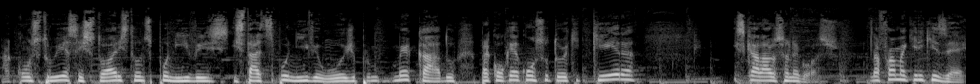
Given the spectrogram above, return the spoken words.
a construir essa história estão disponíveis, está disponível hoje para o mercado, para qualquer consultor que queira escalar o seu negócio, da forma que ele quiser,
